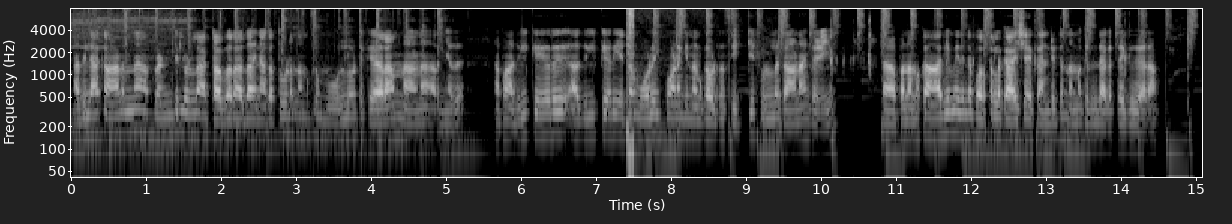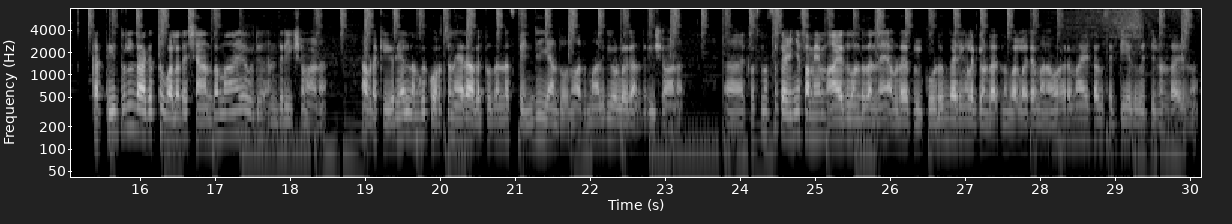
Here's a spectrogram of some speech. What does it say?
അതിൽ ആ കാണുന്ന ഫ്രണ്ടിലുള്ള ആ ടവർ അത് അതിനകത്തൂടെ നമുക്ക് മുകളിലോട്ട് കയറാം എന്നാണ് അറിഞ്ഞത്. അപ്പോൾ അതിൽ കയറി അതിൽ കയറി ഏറ്റവും മുകളിൽ പോകണമെങ്കിൽ നമുക്ക് അവിടുത്തെ സിറ്റി ഫുള്ള് കാണാൻ കഴിയും. അപ്പോൾ നമുക്ക് ആദ്യമേ ഇതിന്റെ പുറത്തുള്ള കാഴ്ചയൊക്കെ കണ്ടിട്ട് നമുക്ക് ഇതിന്റെ അകത്തേക്ക് കയറാം കത്തീഡ്രലിന്റെ അകത്ത് വളരെ ശാന്തമായ ഒരു അന്തരീക്ഷമാണ്. അവിടെ കയറിയാൽ നമുക്ക് കുറച്ച് നേരം അകത്ത് തന്നെ സ്പെൻഡ് ചെയ്യാൻ തോന്നും. അതുമാതിരിയുള്ള ഒരു അന്തരീക്ഷമാണ്. ക്രിസ്മസ് കഴിഞ്ഞ സമയം ആയതുകൊണ്ട് തന്നെ അവിടെ പുൽക്കൂടും കാര്യങ്ങളൊക്കെ ഉണ്ടായിരുന്നു. വളരെ മനോഹരമായിട്ട് അത് സെറ്റ് ചെയ്ത് വെച്ചിട്ടുണ്ടായിരുന്നു.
